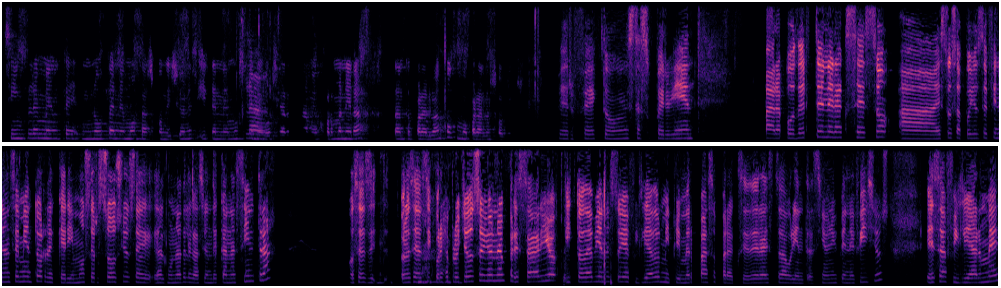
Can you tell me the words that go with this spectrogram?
simplemente no tenemos las condiciones y tenemos que negociar de la mejor manera, tanto para el banco como para nosotros. Perfecto, está súper bien. Para poder tener acceso a estos apoyos de financiamiento requerimos ser socios de alguna delegación de Canacintra. O sea, si, o sea, si por ejemplo yo soy un empresario y todavía no estoy afiliado, mi primer paso para acceder a esta orientación y beneficios es afiliarme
